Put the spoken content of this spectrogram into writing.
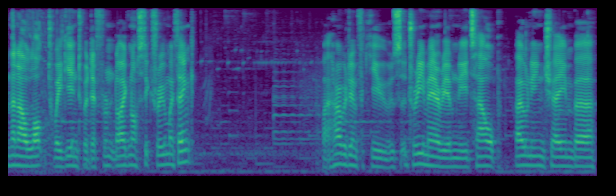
And then I'll lock Twiggy into a different diagnostics room, I think. Right, how are we doing for queues? Dreamarium needs help. Boning chamber.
